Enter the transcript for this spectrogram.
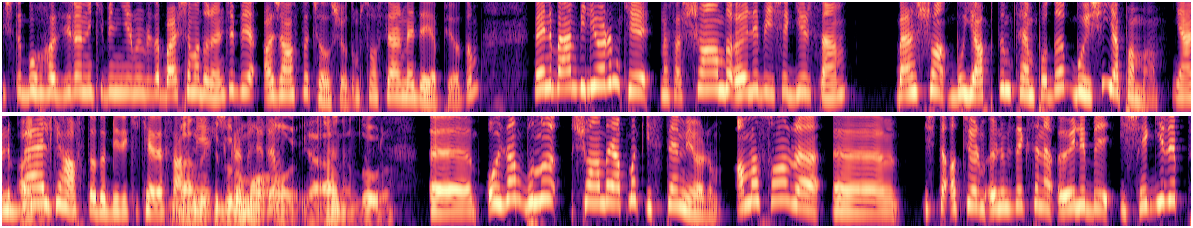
işte bu Haziran 2021'de başlamadan önce bir ajansta çalışıyordum. Sosyal medya yapıyordum. Ve hani ben biliyorum ki mesela şu anda öyle bir işe girsem ben şu an bu yaptığım tempoda bu işi yapamam. Yani Aynen. belki haftada bir iki kere sahneye Bendeki durum o, çıkabilirim. o. Ya aynen doğru. Ee, o yüzden bunu şu anda yapmak istemiyorum. Ama sonra e, işte atıyorum önümüzdeki sene öyle bir işe girip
